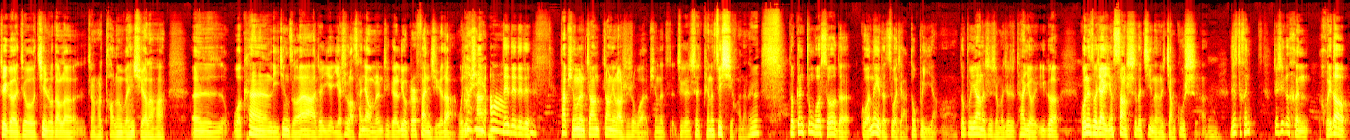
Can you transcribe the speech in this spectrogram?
这个就进入到了正好讨论文学了哈。呃，我看李敬泽啊，就也也是老参加我们这个六根饭局的，我觉他，哦对对对对，他评论张张玲老师是我评的这个是评的最喜欢的。他说，他跟中国所有的国内的作家都不一样啊，都不一样的是什么？就是他有一个国内作家已经丧失的技能，讲故事啊，嗯，这很这是一个很回到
